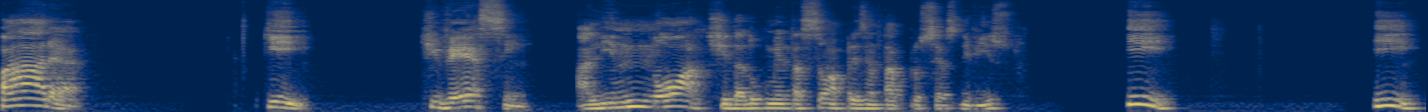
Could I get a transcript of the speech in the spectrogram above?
para que tivessem ali no norte da documentação apresentar processo de visto e e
